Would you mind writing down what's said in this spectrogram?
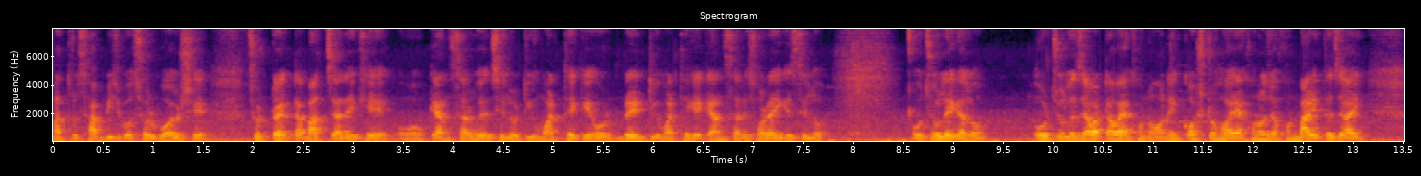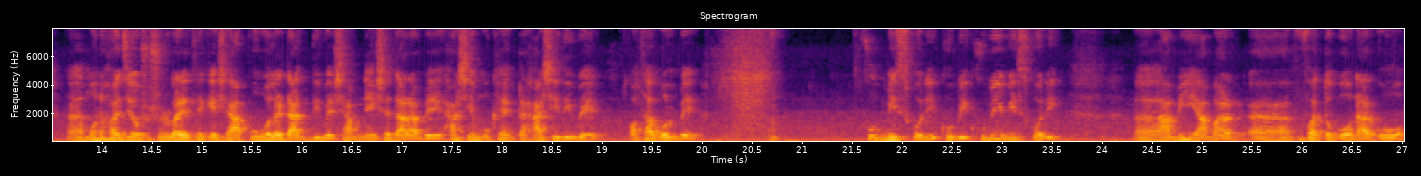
মাত্র ছাব্বিশ বছর বয়সে ছোট্ট একটা বাচ্চা রেখে ও ক্যান্সার হয়েছিল। টিউমার থেকে, ওর ব্রেন টিউমার থেকে ক্যান্সারে ছড়াই গেছিল। ও চলে গেল। ওর চলে যাওয়াটাও এখনও অনেক কষ্ট হয়। এখনও যখন বাড়িতে যাই মনে হয় যে ও শ্বশুর বাড়ি থেকে এসে আপু বলে ডাক দিবে, সামনে এসে দাঁড়াবে, হাসি মুখে একটা হাসি দিবে, কথা বলবে। খুব মিস করি, খুবই খুবই মিস করি। আমি আমার ফুফাতো বোন আর ও,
